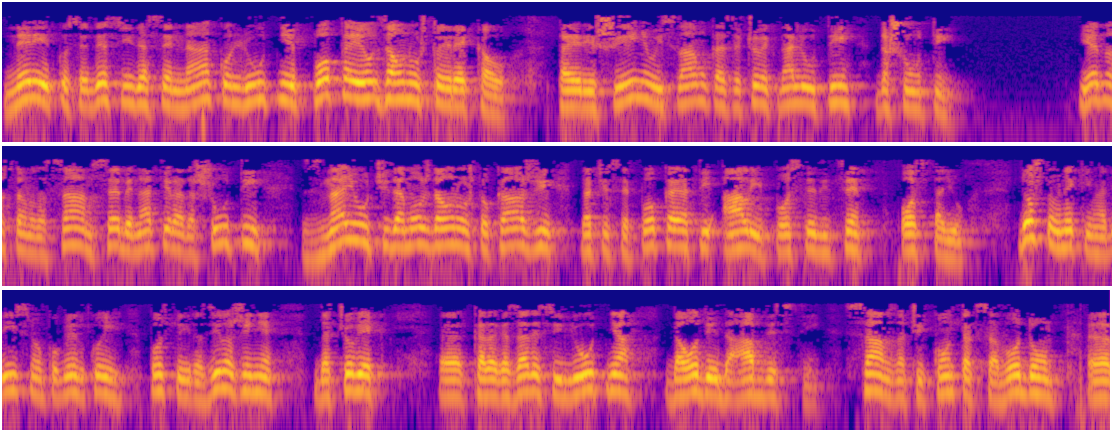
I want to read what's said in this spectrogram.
nerijetko se desi da se nakon ljutnje pokaje za ono što je rekao. Pa je rješenje u islamu kada se čovjek naljuti da šuti. Jednostavno da sam sebe natjera da šuti, znajući da možda ono što kaže da će se pokajati, ali posljedice ostaju. Došlo u nekim hadisima u pogledu kojih postoji razilaženje da čovjek kada ga zadesi ljutnja da ode da abdesti. Sam znači kontakt sa vodom, e,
